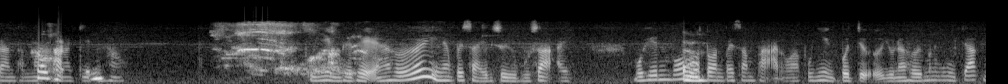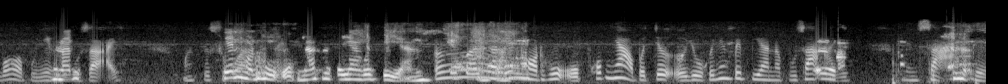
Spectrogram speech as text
การทำมาหากินเฮา ผู้หญิงแท้ๆนะเฮ้ยยังไปใส่สื่อผู้ชายบ่เห็นบ่ตอนไปสัมภาษณ์ว่า ผู้หญิงเปิดเจออยู่นะเฮ้ยมันบ่รู้จักบ่ผู้หญิงกับผู้ชาย มันคือส่วนเห็นหนหูอบนะเขาก็ยังไปเปลี่ยนเออเห็นหอดหูอบพบยาวเปิดเจออยู่ก็ยังไปเปลี่ยนนะผู้ชายเออเป็นสายแท้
